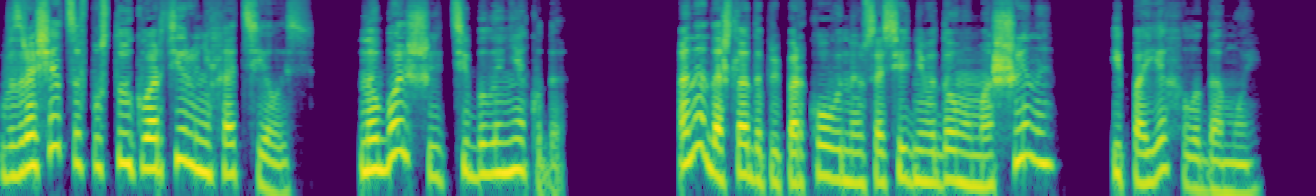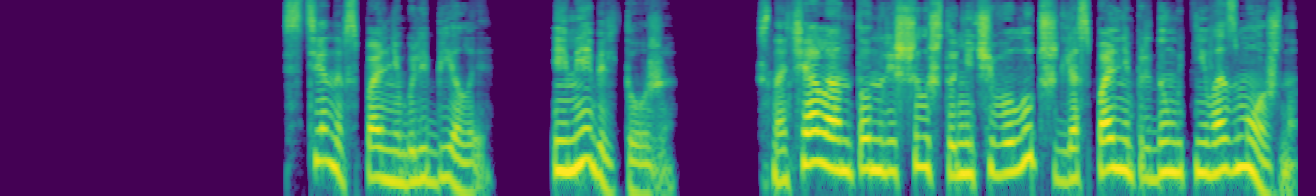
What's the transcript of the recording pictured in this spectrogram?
Возвращаться в пустую квартиру не хотелось, но больше идти было некуда. Она дошла до припаркованной у соседнего дома машины и поехала домой. Стены в спальне были белые, и мебель тоже. Сначала Антон решил, что ничего лучше для спальни придумать невозможно,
